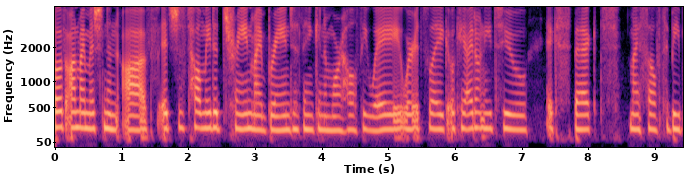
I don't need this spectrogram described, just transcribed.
both on my mission and off, it's just helped me to train my brain to think in a more healthy way where it's like, okay, I don't need to expect myself to be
